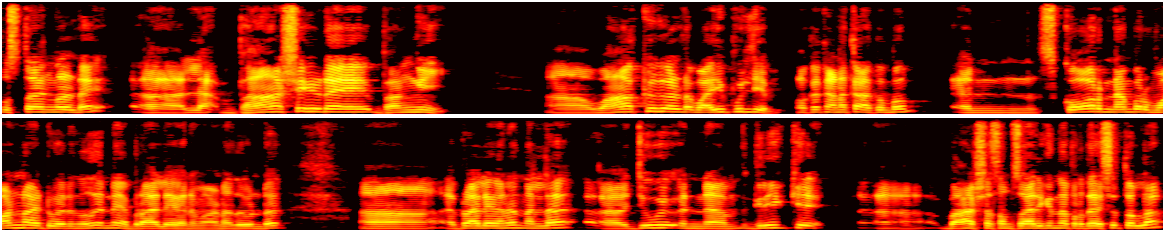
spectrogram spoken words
പുസ്തകങ്ങളുടെ ഭാഷയുടെ ഭംഗി വാക്കുകളുടെ വൈപുല്യം ഒക്കെ കണക്കാക്കുമ്പം സ്കോർ നമ്പർ വൺ ആയിട്ട് വരുന്നത് തന്നെ എബ്രായ ലേഖനമാണ്. അതുകൊണ്ട് എബ്രാ ലേഖനം നല്ല ജൂ പിന്നെ ഗ്രീക്ക് ഭാഷ സംസാരിക്കുന്ന പ്രദേശത്തുള്ള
